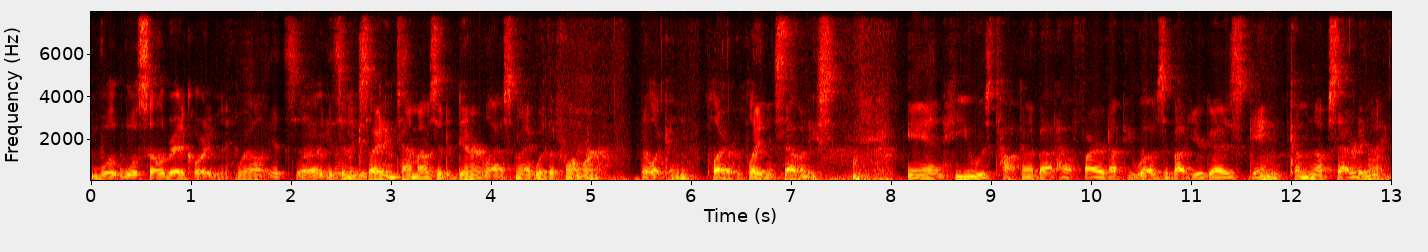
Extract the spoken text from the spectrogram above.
we'll, we'll celebrate accordingly. Well, it's uh, it's an exciting time. I was at a dinner last night with a former Billiken player who played in the '70s, and he was talking about how fired up he was about your guys' game coming up Saturday night,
